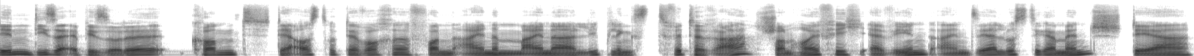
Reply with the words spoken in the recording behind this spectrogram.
In dieser Episode kommt der Ausdruck der Woche von einem meiner Lieblingstwitterer, schon häufig erwähnt, ein sehr lustiger Mensch, der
